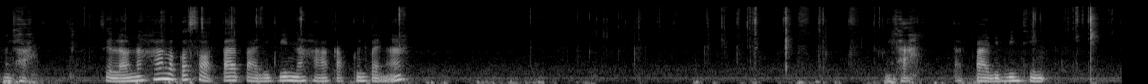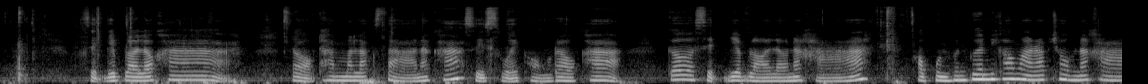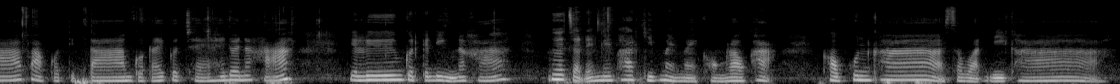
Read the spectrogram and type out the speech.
นี่ค่ะ เสร็จแล้วนะคะ เราก็สอดใต้ปลายริบบิ้นนะคะ กลับขึ้นไปนะ นี่ค่ะ ตัดปลายริบบิ้นทิ้ง เสร็จเรียบร้อยแล้วค่ะ ดอกทำมารักษานะคะ สวยๆของเราค่ะ ก็เสร็จเรียบร้อยแล้วนะคะ ขอบคุณเพื่อนๆที่เข้ามารับชมนะคะ ฝากกดติดตาม กดไลค์ กดแชร์ให้ด้วยนะคะ อย่าลืมกดกระดิ่งนะคะ เพื่อจะได้ไม่พลาดคลิปใหม่ ๆ ของเราค่ะ ขอบคุณค่ะ สวัสดีค่ะ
